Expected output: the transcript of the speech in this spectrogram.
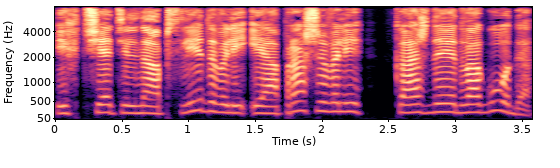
Их тщательно обследовали и опрашивали каждые два года.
